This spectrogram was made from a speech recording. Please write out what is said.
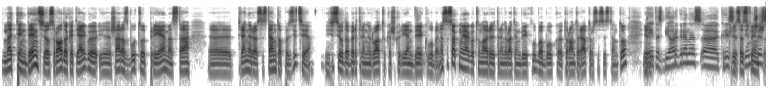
na, tendencijos rodo, kad jeigu Šaras būtų priėmęs tą e, trenerio asistento poziciją, jis jau dabar treniruotų kažkurį NBA klubą. Nes tiesiog, nu, jeigu tu nori treniruoti NBA klubą, būk Toronto Raptors asistentu. Ir Neitas Bjorgrenas, uh, Krisas Finčas,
